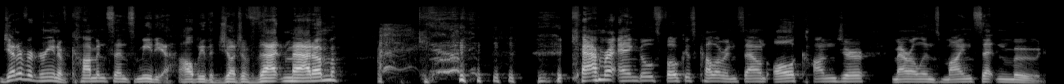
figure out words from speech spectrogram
Jennifer Green of Common Sense Media. I'll be the judge of that, madam. Camera angles, focus, color, and sound all conjure Marilyn's mindset and mood.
